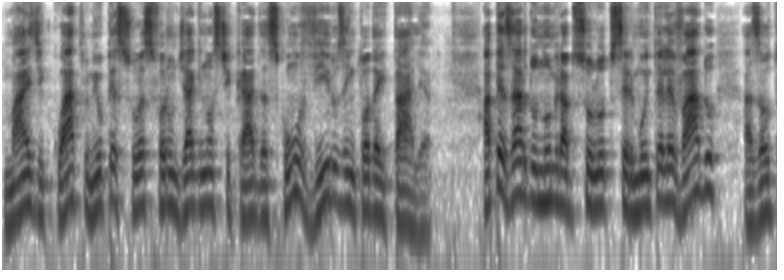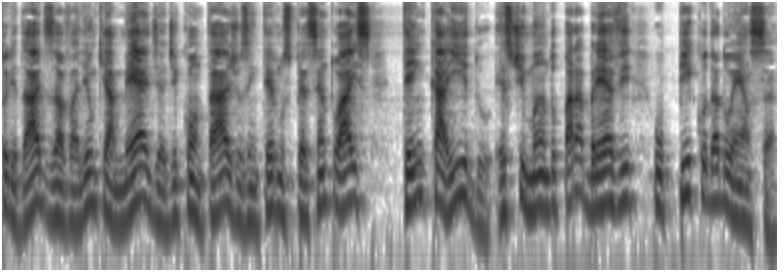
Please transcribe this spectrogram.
mais de 4 mil pessoas foram diagnosticadas com o vírus em toda a Itália. Apesar do número absoluto ser muito elevado, as autoridades avaliam que a média de contágios em termos percentuais tem caído, estimando para breve o pico da doença.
